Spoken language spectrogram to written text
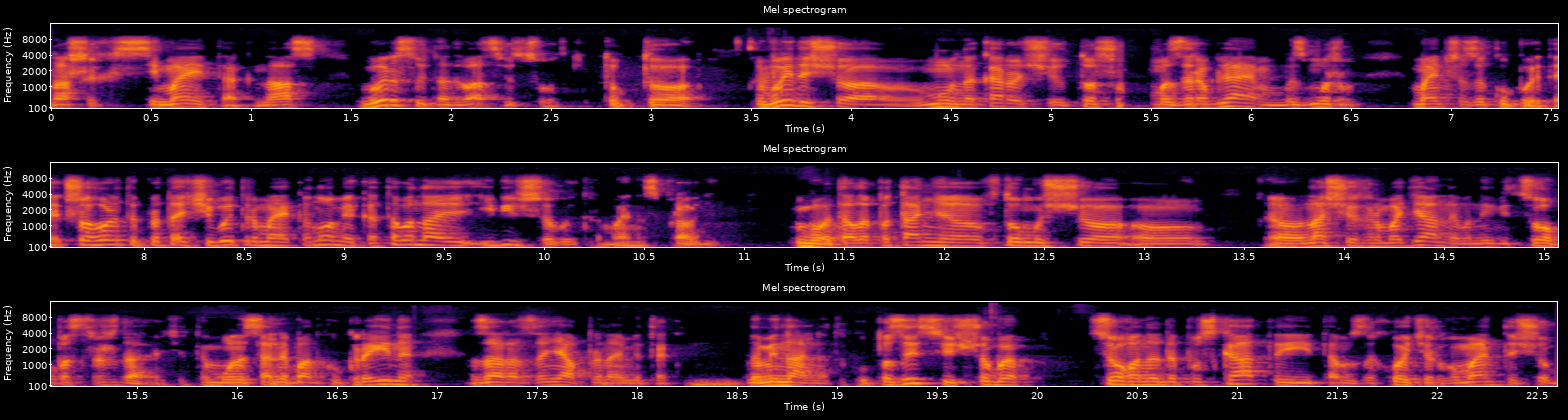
наших сімей, так нас виростуть на 20%. Тобто вийде, що умовно кажучи, то, що ми заробляємо, ми зможемо менше закупити. Якщо говорити про те, чи витримає економіка, то вона і більше витримає насправді. От. Але питання в тому, що о, о, наші громадяни вони від цього постраждають. І тому Національний банк України зараз зайняв принаймні так номінально таку позицію, щоб цього не допускати, і там заходять аргументи, щоб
